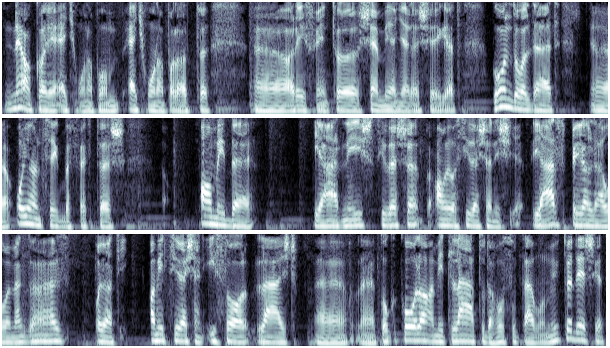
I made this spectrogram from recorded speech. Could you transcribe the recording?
ne akarja egy, hónapon, egy hónap alatt uh, a részvénytől semmilyen nyereséget. Gondold át, uh, olyan cégbe fektes, amibe járni is szívesen, amivel szívesen is jársz, például McDonald's, olyat, amit szívesen iszol, lásd eh, Coca-Cola, amit látod a hosszú távú működését,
